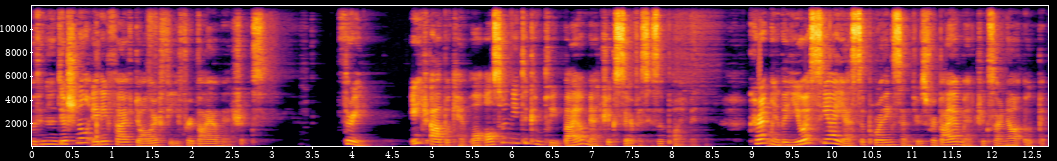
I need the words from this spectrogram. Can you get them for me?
with an additional $85 fee for biometrics. 3. Each applicant will also need to complete biometric services appointment. Currently, the USCIS supporting centers for biometrics are not open,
